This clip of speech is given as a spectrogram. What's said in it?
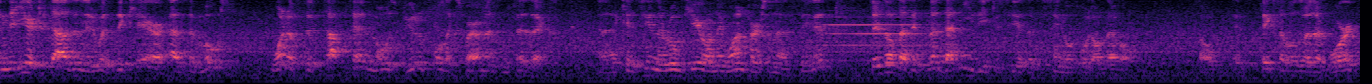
in the year 2000, it was declared as the most, one of the top 10 most beautiful experiments in physics. And I can see in the room here only one person has seen it. Turns out that it's not that easy to see it at the single photon level. So it takes a little bit of work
